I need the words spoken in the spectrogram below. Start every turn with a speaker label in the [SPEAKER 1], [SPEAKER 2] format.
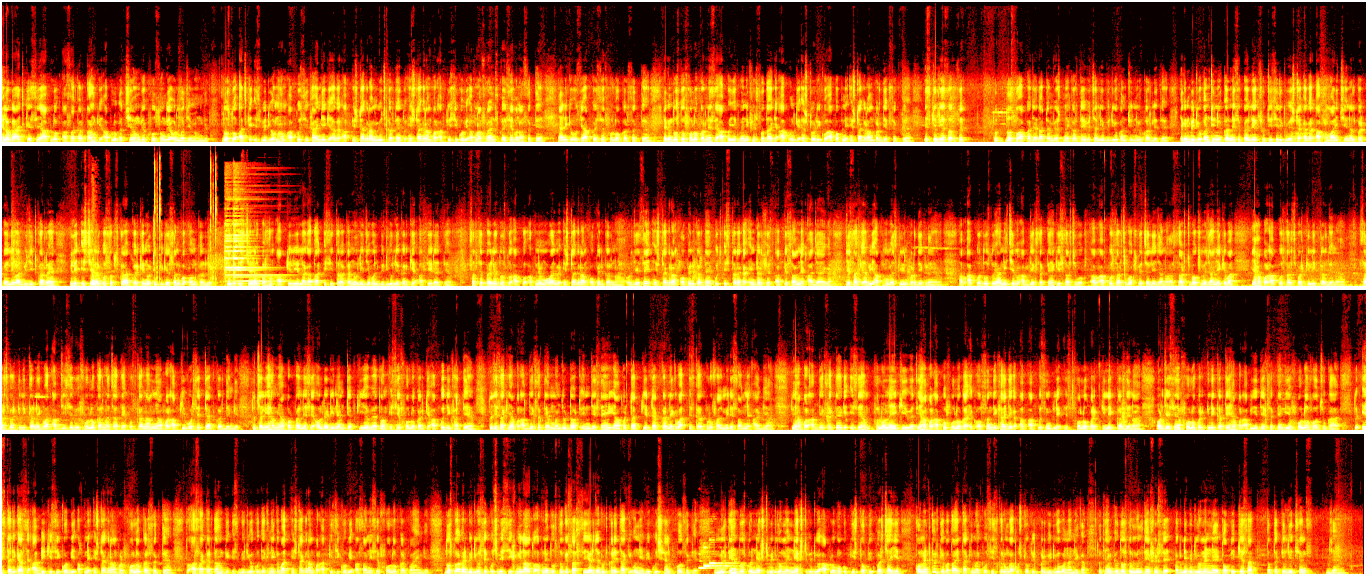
[SPEAKER 1] Hello guys कैसे आप लोग? आशा करता हूँ कि आप लोग अच्छे होंगे, खुश होंगे और मज़े में होंगे। दोस्तों, आज के इस वीडियो में हम आपको सिखाएँगे कि अगर आप इंस्टाग्राम यूज़ करते हैं तो इंस्टाग्राम पर आप किसी को भी अपना फ्रेंड्स कैसे बना सकते हैं? यानी कि उसे आप कैसे फॉलो कर सकते हैं? लेकिन दोस्तों फॉलो करने से आपको एक बेनिफिट्स होता है कि आप उनके स्टोरी को आप अपने इंस्टाग्राम पर देख सकते हैं। इसके लिए सबसे तो दोस्तों, आपका ज़्यादा टाइम वेस्ट नहीं करते हुए चलिए वीडियो कंटिन्यू कर लेते हैं। लेकिन वीडियो कंटिन्यू करने से पहले एक छोटी सी रिक्वेस्ट है, अगर आप हमारी चैनल पर पहली बार विज़िट कर रहे हैं प्लीज़ इस चैनल को सब्सक्राइब करके नोटिफिकेशन को ऑन कर लें, क्योंकि इस चैनल पर हम आपके लिए लगातार इसी तरह का नॉलेजेबल वीडियो लेकर के आते रहते हैं। सबसे पहले दोस्तों, आपको अपने मोबाइल में इंस्टाग्राम ओपन करना है, और जैसे ही इंस्टाग्राम ओपन करते हैं, कुछ इस तरह का इंटरफेस आपके सामने आ जाएगा, जैसा कि अभी आप होम स्क्रीन पर देख रहे हैं। अब आपको दोस्तों, यहाँ नीचे में आप देख सकते हैं कि सर्च बॉक्स अब आपको सर्च बॉक्स पे चले जाना। है सर्च बॉक्स में जाने के बाद यहाँ पर आपको सर्च पर क्लिक कर देना है। सर्च पर क्लिक करने के बाद आप जिसे भी फॉलो करना चाहते हैं, उसका नाम यहाँ पर आप कीबोर्ड से टैप कर देंगे। तो चलिए हम यहाँ पर पहले से ऑलरेडी नेम टैप किए हुए हैं तो हम इसे फॉलो करके आपको दिखाते हैं। तो जैसा कि यहाँ पर आप देख सकते हैं मंजूर डॉट इन जैसे ही यहाँ पर टैप किए टैप करने के बाद इसका प्रोफ़ाइल मेरे सामने आ गया है। तो यहाँ पर आप देख सकते हैं कि इसे हम फॉलो नहीं किए हुए तो यहाँ पर आपको फॉलो का एक ऑप्शन दिखाई देगा। अब आपको सिंपली इस फॉलो पर क्लिक कर देना है। और जैसे हम फॉलो पर क्लिक करते हैं, यहाँ पर आप ये देख सकते हैं कि ये फॉलो हो चुका है। तो इस तरीका से आप भी किसी को भी अपने इंस्टाग्राम पर फॉलो कर सकते हैं। तो आशा करता हूँ कि इस वीडियो को देखने के बाद इंस्टाग्राम पर आप किसी को भी आसानी से फॉलो कर पाएँगे। दोस्तों, अगर वीडियो से कुछ भी सीख मिला हो तो अपने दोस्तों के साथ शेयर ज़रूर करें ताकि उन्हें भी कुछ हेल्प हो सके। तो मिलते हैं दोस्तों नेक्स्ट वीडियो में। नेक्स्ट वीडियो आप लोगों को किस टॉपिक पर चाहिए कॉमेंट करके बताएँ ताकि मैं कोशिश करूँगा उस टॉपिक पर वीडियो बनाने का। तो थैंक यू दोस्तों, मिलते हैं फिर से अगले वीडियो में नए टॉपिक के साथ। तब तक के लिए थैंक्स जय हिंद।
